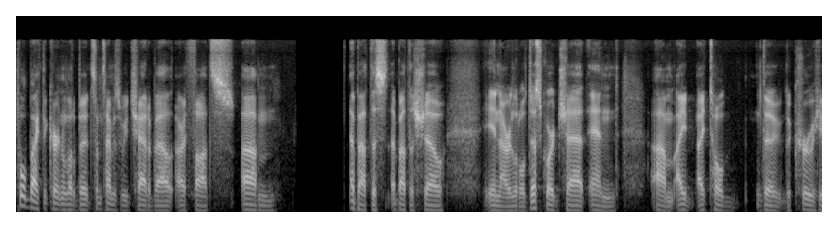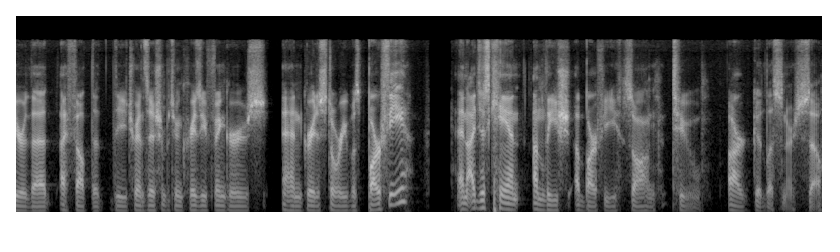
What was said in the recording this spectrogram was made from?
pull back the curtain a little bit. Sometimes we chat about our thoughts um, about this about the show in our little Discord chat, and um, I I told the the crew here that I felt that the transition between Crazy Fingers and Greatest Story was barfy, and I just can't unleash a barfy song to our good listeners. So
